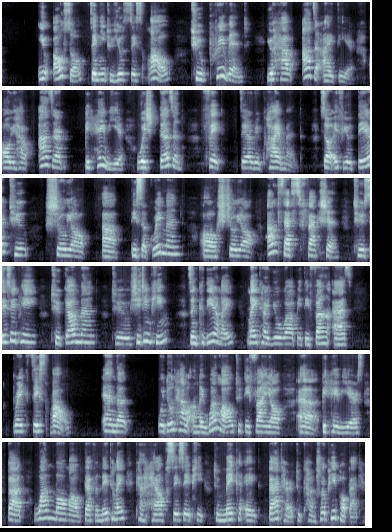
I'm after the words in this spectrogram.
you also they need to use this law to prevent you have other idea or you have other behavior which doesn't fit their requirement. So if you dare to show your uh, disagreement or show your unsatisfaction to CCP, to government, to Xi Jinping, then clearly later you will be defined as break this law. And uh, we don't have only one law to define your uh, behaviors, but one more law definitely can help CCP to make it better, to control people better.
